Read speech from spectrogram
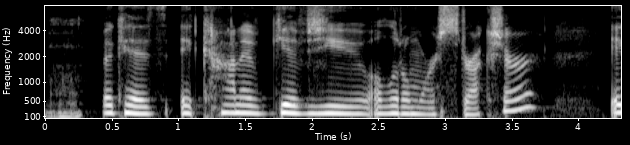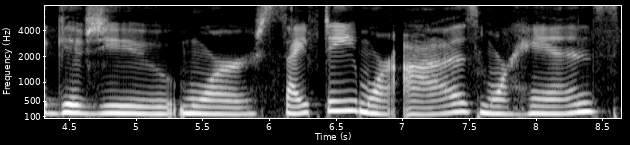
mm-hmm. because it kind of gives you a little more structure. It gives you more safety, more eyes, more hands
